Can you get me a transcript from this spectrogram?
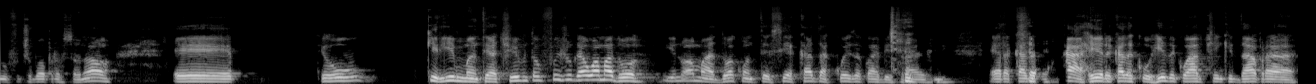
o futebol profissional, é, eu queria me manter ativo, então fui jogar o amador. E no amador acontecia cada coisa com a arbitragem. Era cada carreira, cada corrida que o árbitro tinha que dar para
